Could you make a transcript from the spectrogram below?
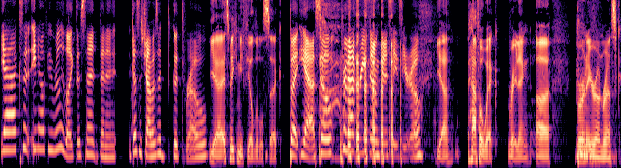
Yeah, because you know, if you really like the scent, then it it does its job. It was a good throw. Yeah, it's making me feel a little sick. But yeah, so for that reason, I'm going to say zero. Yeah, half a wick rating. Uh, burn at your own risk.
